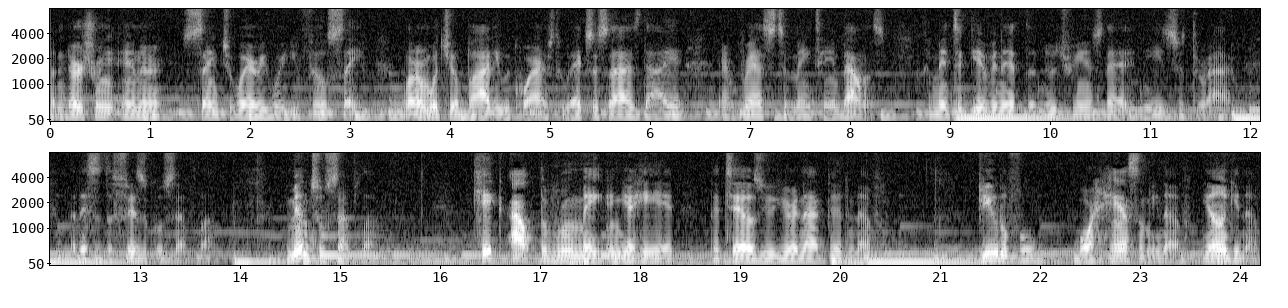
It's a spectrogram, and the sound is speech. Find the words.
a nurturing inner sanctuary where you feel safe. Learn what your body requires through exercise, diet, and rest to maintain balance. Commit to giving it the nutrients that it needs to thrive. Now, this is the physical self love. Mental self love. Kick out the roommate in your head that tells you you're not good enough, beautiful, or handsome enough, young enough,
